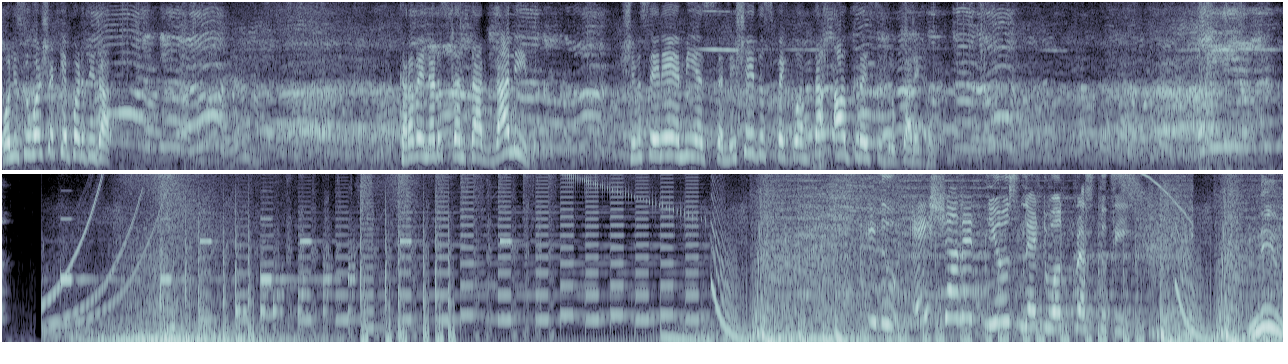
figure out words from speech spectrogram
ಪೊಲೀಸರು ವಶಕ್ಕೆ ಪಡೆದಿದ್ದಾರೆ. ಕರವೇ ನಡೆಸಿದಂತ ರ್ಯಾಲಿ ಇದು. ಶಿವಸೇನೆ ಎಂಇಎಸ್ ನಿಷೇಧಿಸಬೇಕು ಅಂತ ಆಗ್ರಹಿಸಿದ್ರು ಕಾರ್ಯಕರ್ತರು. ಇದು ಏಷ್ಯಾನೆಟ್ ನ್ಯೂಸ್ ನೆಟ್ವರ್ಕ್ ಪ್ರಸ್ತುತಿ. ನೀವು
